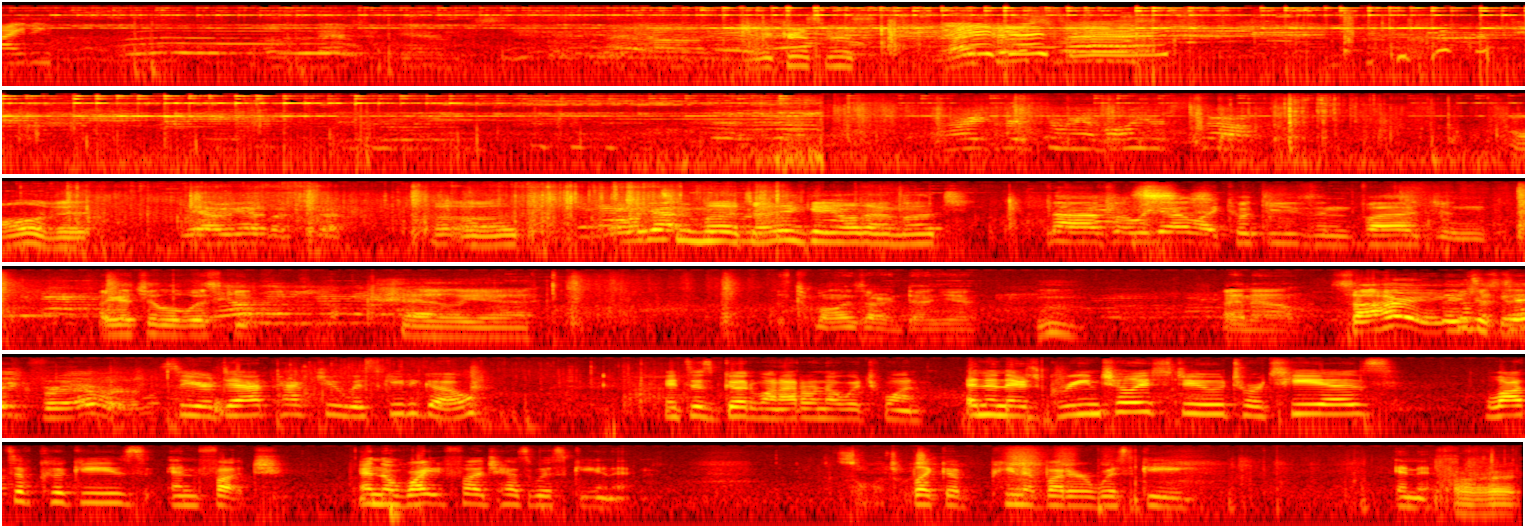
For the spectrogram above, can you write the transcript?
Exciting. Merry Christmas. Merry Christmas! All right, Christian, we have all your stuff. All of it. Yeah, we got a bunch of stuff. Uh oh. Well, we got- Too much. I didn't get all that much. Nah, so we got like cookies and fudge, and I got you a little whiskey. Hell yeah. The tamales aren't done yet. I know. Sorry, They just just take forever. So your dad packed you whiskey to go. It's his good one. I don't know which one. And then there's green chili stew, tortillas, lots of cookies, and fudge. And the white fudge has whiskey in it. So much Like a peanut butter whiskey in it. All right.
